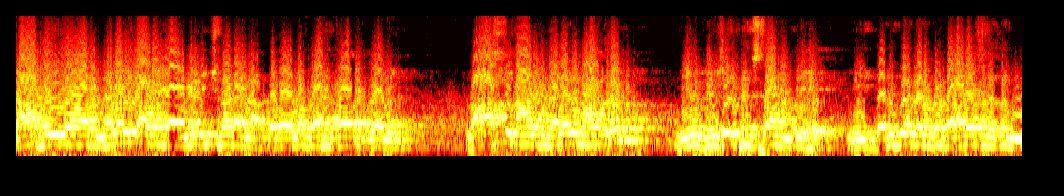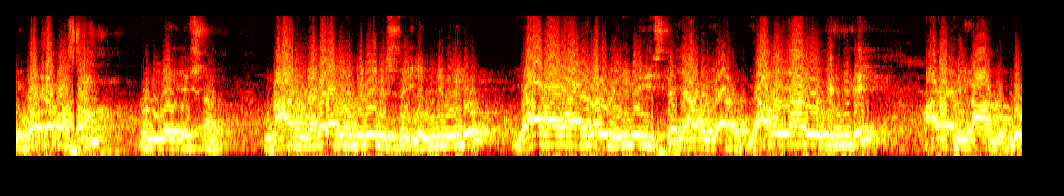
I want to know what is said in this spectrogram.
యాభై ఆరు నెలలు యాభై ఆరు వేలు ఇచ్చినాడు ఆయన. ఒక ఎవరు కానీ తాతకు కానీ లాస్ట్ నాలుగు నెలలు మాత్రం మేము పెన్షన్ పెంచుతామంటే మీ దరిద్రమైనటువంటి ఆలోచనతో మీ ఓట్ల కోసం రెండు వేలు చేసినారు. నాలుగు నెలలకు రెండు వేలు ఇస్తే ఎనిమిది వేలు యాభై ఆరు నెలలకు వెయ్యి వేలు ఇస్తే యాభై ఆరు. యాభై ఆరు ఎనిమిది అరవై నాలుగు.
